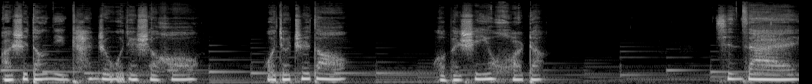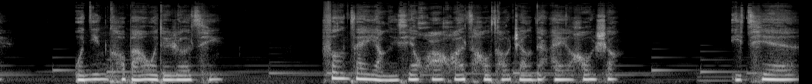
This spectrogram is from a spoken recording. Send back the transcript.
而是当你看着我的时候，我就知道，我们是一伙的。现在，我宁可把我的热情，放在养一些花花草草这样的爱好上，一切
